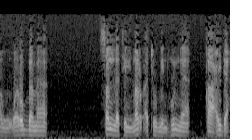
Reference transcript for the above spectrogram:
أو وربما صلت المرأة منهن قاعدة.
